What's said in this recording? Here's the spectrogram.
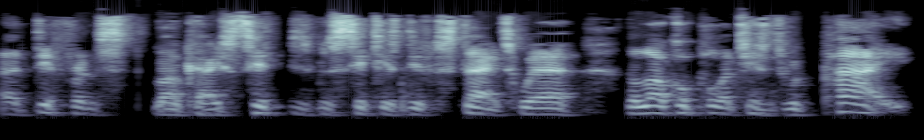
at different locations, cities, different states, where the local politicians would pay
